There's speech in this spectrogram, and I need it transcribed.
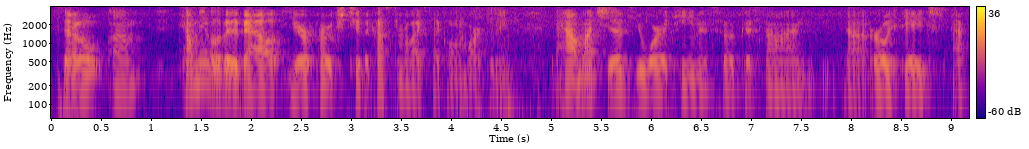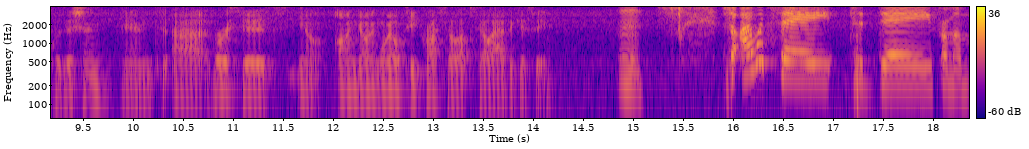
So, um, tell me a little bit about your approach to the customer lifecycle and marketing. How much of your team is focused on uh, early stage acquisition and uh, versus you know ongoing loyalty, cross sell, upsell, advocacy? Mm. So I would say today, from a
